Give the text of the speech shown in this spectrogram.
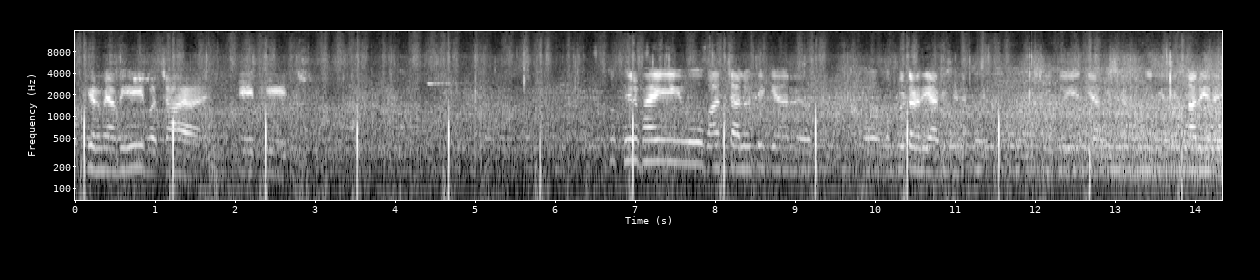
आखिर में अभी बचा है, एक ही। तो फिर भाई वो बात चालू थी कि यार, वो कंप्यूटर दिया किसी ने तो तो ये दिया किसी ने तो ये कितना दे रहे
